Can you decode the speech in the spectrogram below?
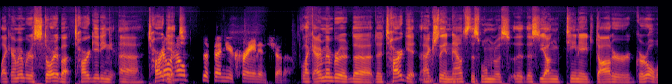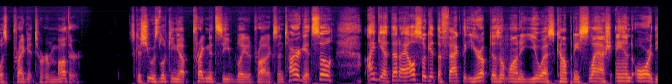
Like I remember a story about targeting uh, Target. Don't help defend Ukraine and shut up. like I remember the the Target actually announced this woman was this young teenage daughter or girl was pregnant to her mother. It's because she was looking up pregnancy related products on Target. So I get that. I also get the fact that Europe doesn't want a U.S. company slash and or the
